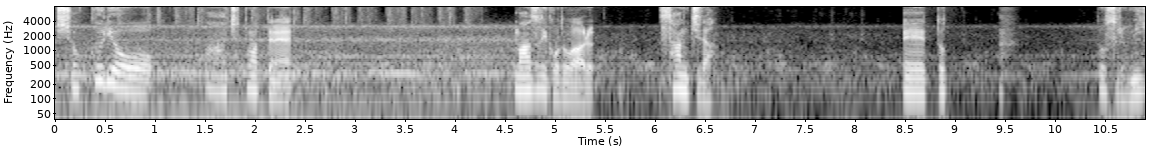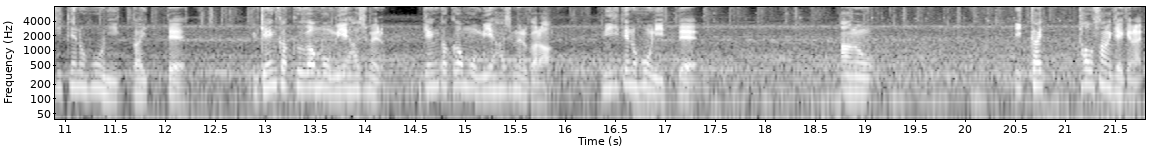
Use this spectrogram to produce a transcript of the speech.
食料あーちょっと待ってね。まずいことがある。産地だ。えー、っとどうする？右手の方に一回行って幻覚がもう見え始める。幻覚がもう見え始めるから右手の方に行ってあの一回倒さなきゃいけない。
